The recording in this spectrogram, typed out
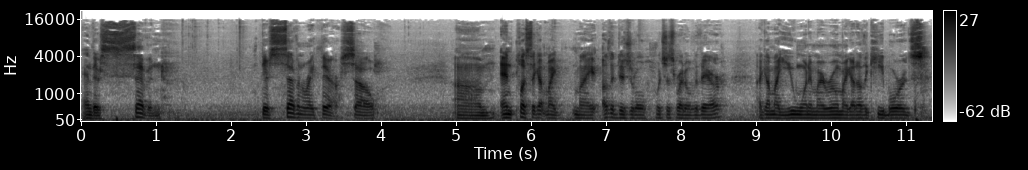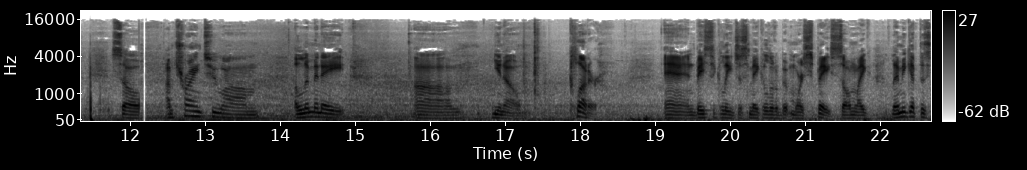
And there's seven. There's seven right there. So, um, and plus I got my, my other digital, which is right over there. I got my U1 in my room. I got other keyboards. So I'm trying to um, eliminate, um, you know, clutter and basically just make a little bit more space. So I'm like, let me get this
